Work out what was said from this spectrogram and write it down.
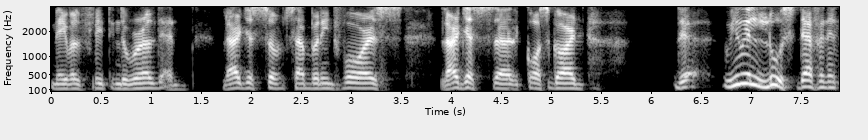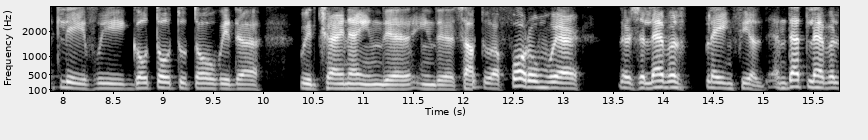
naval fleet in the world and largest sub submarine force, largest uh, coast guard. The we will lose definitely if we go toe to toe with uh, with China in the in the south to a forum where there's a level playing field, and that level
